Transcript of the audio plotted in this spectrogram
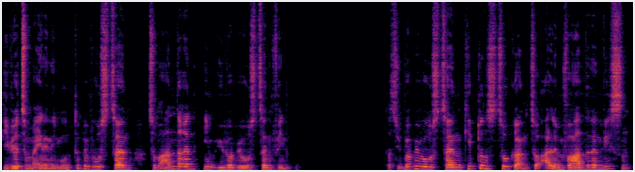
die wir zum einen im Unterbewusstsein, zum anderen im Überbewusstsein finden. Das Überbewusstsein gibt uns Zugang zu allem vorhandenen Wissen,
